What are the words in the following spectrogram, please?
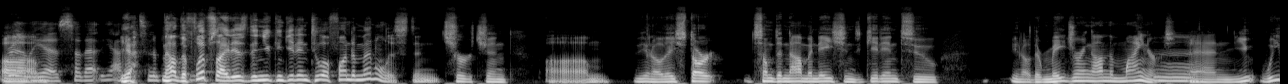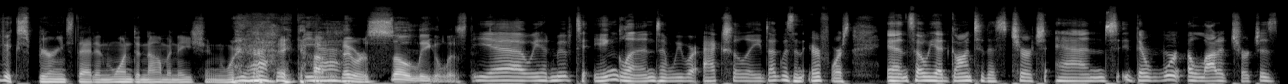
really um, is. So that, yeah. yeah. now, the flip side is then you can get into a fundamentalist in church and, um, you know, they start, some denominations get into, you know they're majoring on the minors mm. and you we've experienced that in one denomination where yeah, they, got, yeah. they were so legalistic yeah we had moved to england and we were actually doug was in the air force and so we had gone to this church and there weren't a lot of churches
